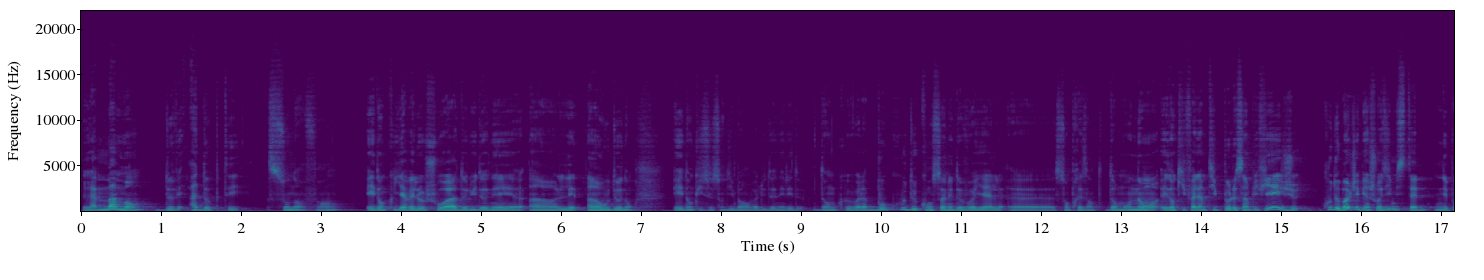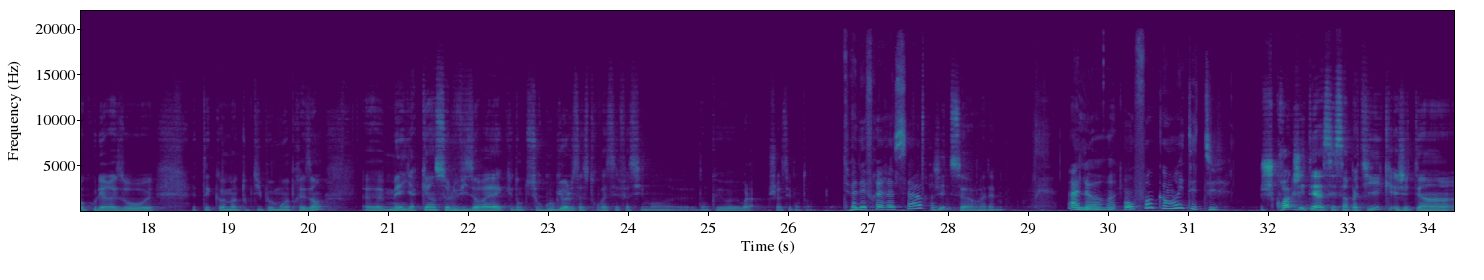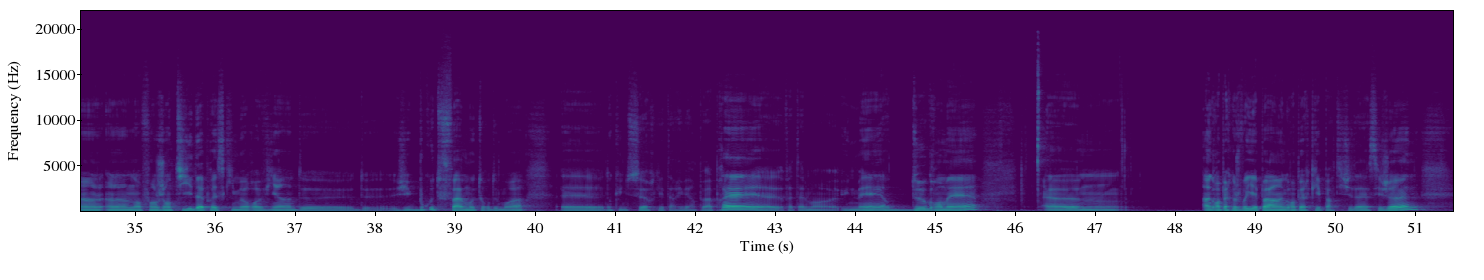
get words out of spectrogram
la maman devait adopter son enfant. Et donc, il y avait le choix de lui donner un, un ou deux noms. Et donc ils se sont dit, bah, on va lui donner les deux. Donc euh, voilà, beaucoup de consonnes et de voyelles euh, sont présentes dans mon nom. Et donc il fallait un petit peu le simplifier. je, coup de bol, j'ai bien choisi, mais c'était une époque où les réseaux euh, étaient comme un tout petit peu moins présents. mais il n'y a qu'un seul Visorec, donc sur Google, ça se trouve assez facilement. donc voilà, je suis assez content. Tu as des frères et sœurs? J'ai une sœur, madame. Alors, enfant, comment étais-tu? Je crois que j'étais assez sympathique. J'étais un, enfant gentil, d'après ce qui me revient. J'ai eu beaucoup de femmes autour de moi. Euh, donc une sœur qui est arrivée un peu après, euh, fatalement une mère, deux grands-mères, euh, un grand-père que je voyais pas, un grand-père qui est parti assez jeune,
